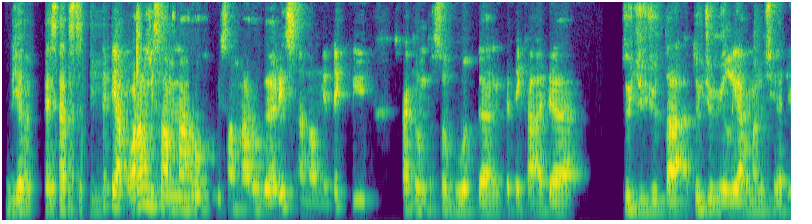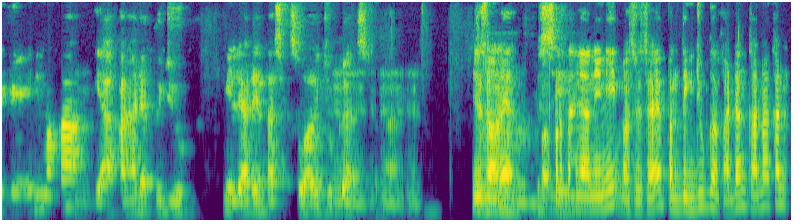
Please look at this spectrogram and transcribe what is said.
dia geser sedikit tiap orang bisa menaruh bisa menaruh garis atau Hmm. titik di spektrum tersebut dan ketika ada 7 juta 7 miliar manusia di dunia ini maka Hmm. ya akan ada 7 miliar identitas seksual juga Mm, sih. mm, mm. Ya soalnya Hmm, sih. pertanyaan ini maksud saya penting juga kadang karena kan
